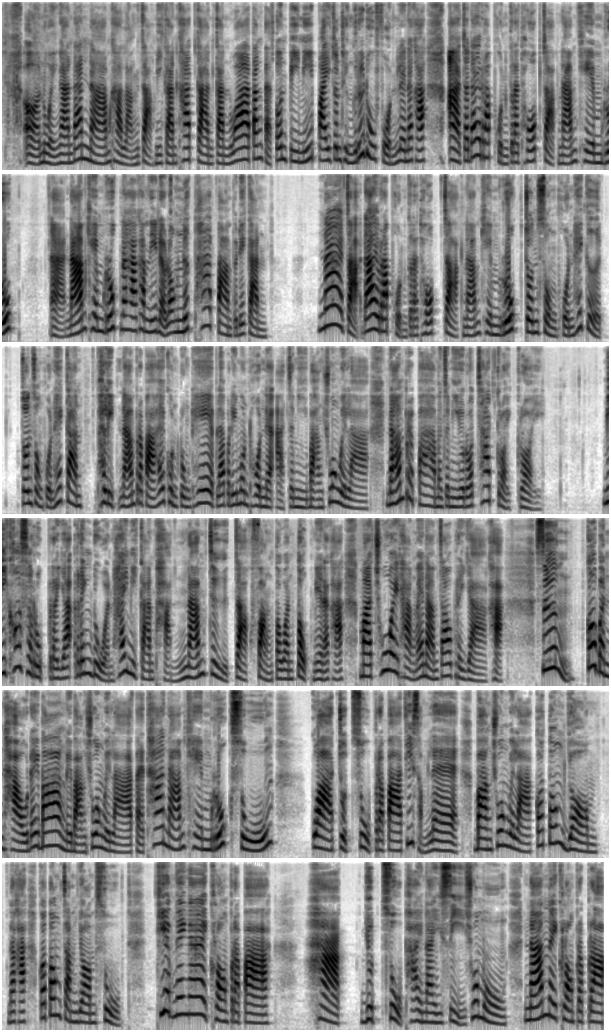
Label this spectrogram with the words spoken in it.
หน่วยงานด้านน้ำค่ะหลังจากมีการคาดการณ์กันว่าตั้งแต่ต้นปีนี้ไปจนถึงฤดูฝนเลยนะคะ อาจจะได้รับผลกระททบจากน้ำเค็มรุกน้ำเค็มรุกนะคะคำนี้เดี๋ยวลองนึกภาพตามไปด้วยกัน น่าจะได้รับผลกระทบจากน้ำเค็มรุกจนส่งผลให้เกิด จนส่งผลให้การผลิตน้ำประปาให้คนกรุงเทพ และปริมณฑลเนี่ยอาจจะมีบางช่วงเวลา น้ำประปามันจะมีรสชาติกร่อยๆ มีข้อสรุประยะเร่งด่วนให้มีการผันน้ำจืดจากฝั่งตะวันตกเนี่ยนะคะ มาช่วยทางแม่น้ำเจ้าพระยาค่ะ ซึ่ง ก็บรรเทาได้บ้างในบางช่วงเวลา แต่ถ้าน้ำเค็มรุกสูง กว่าจุดสูบประปาที่สำแล บางช่วงเวลาก็ต้องยอมนะคะ ก็ต้องจำยอมสูบ เทียบง่ายๆ คลองประปา หากหยุดสูบภายใน 4 ชั่วโมง น้ำในคลองประปา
